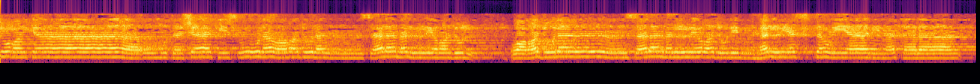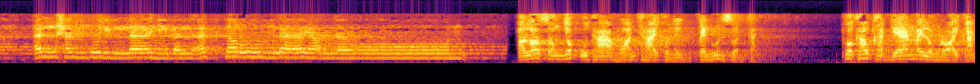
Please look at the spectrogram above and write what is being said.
شركاء متشاكسون ورجلا سلما لرجل ورجلا سلما لرجل هل يستويان مثلا الحمد لله بل أكثرهم لا يعلمون อัลลอฮ์ทรงยกอุทาหรณ์ชายคนหนึ่งเป็นหุ้นส่วนกัน พวกเขาขัดแย้งไม่ลงรอยกัน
